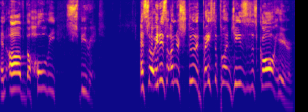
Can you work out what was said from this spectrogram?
and of the Holy Spirit. And so it is understood, based upon Jesus' call here,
